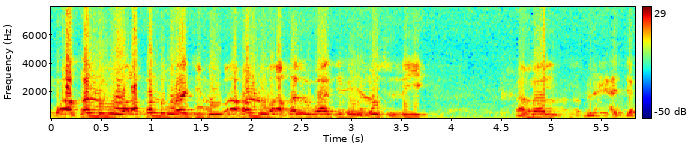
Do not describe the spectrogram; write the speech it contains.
طاهر وأقله أقل الغسل وأقله وأقله وأقل واجب وأقل وأقل واجب الغسل كما ابن حجر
